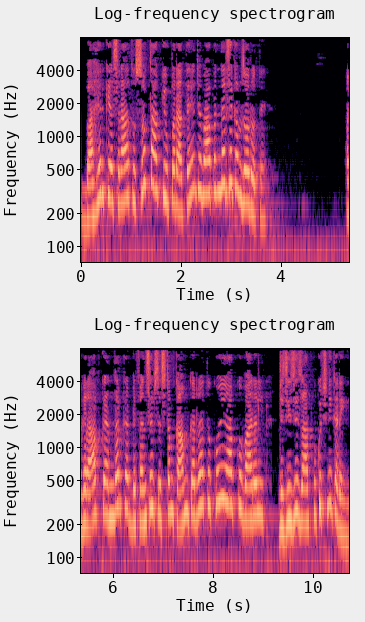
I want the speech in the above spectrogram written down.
باہر کے اثرات اس وقت آپ کے اوپر آتے ہیں جب آپ اندر سے کمزور ہوتے ہیں۔ اگر آپ کے اندر کا ڈیفینسو سسٹم کام کر رہا ہے تو کوئی آپ کو وائرل ڈیزیز آپ کو کچھ نہیں کریں گی۔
